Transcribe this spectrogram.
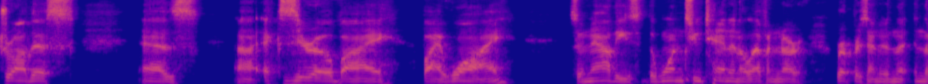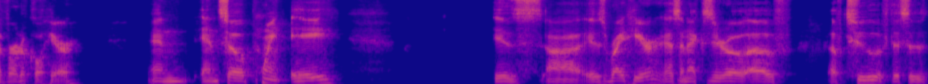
draw this as uh, x0 by, by y. So now these, the 1, 2, 10, and 11 are represented in the, in the vertical here. And, and so point A is uh, is right here as an x zero of of two if this is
